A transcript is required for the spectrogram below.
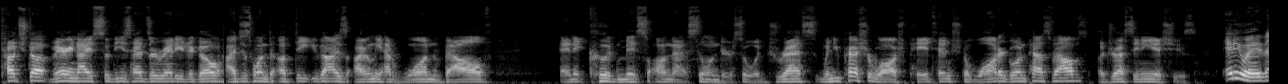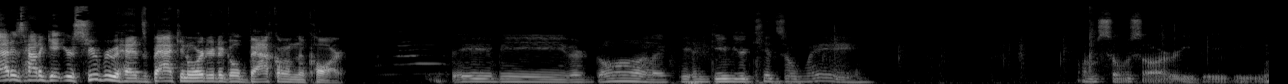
touched up very nice, so these heads are ready to go. I just wanted to update you guys. I only had one valve and it could miss on that cylinder. So address, when you pressure wash, pay attention to water going past valves, address any issues. Anyway, that is how to get your Subaru heads back in order to go back on the car. Baby, they're gone. I gave your kids away. I'm so sorry, baby.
